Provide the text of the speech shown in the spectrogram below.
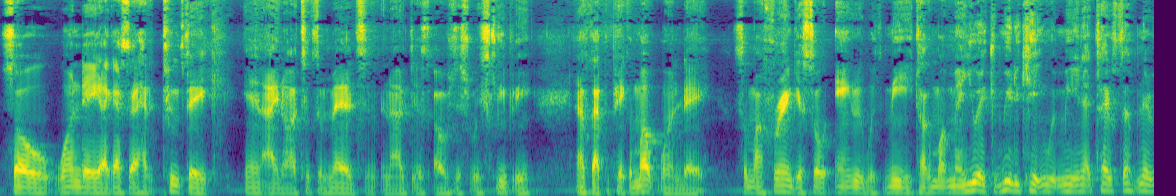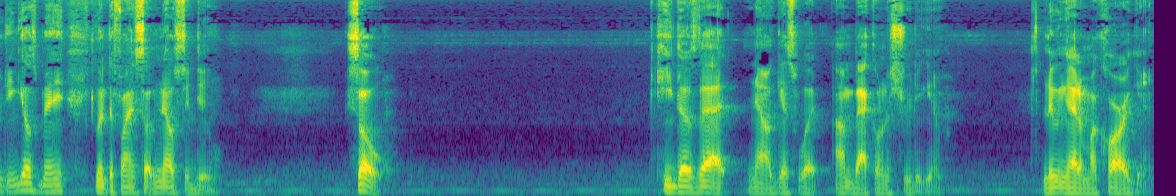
So one day, like I said, I had a toothache and I you know I took some meds and I just, I was just really sleepy and I forgot to pick him up one day. So my friend gets so angry with me, talking about, man, you ain't communicating with me and that type of stuff and everything else, man. You're going to find something else to do. So he does that. Now, guess what? I'm back on the street again, living out of my car again,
